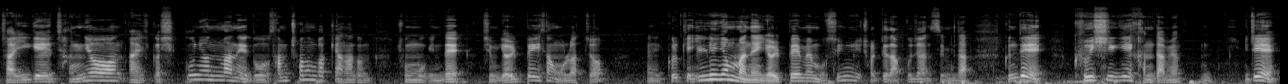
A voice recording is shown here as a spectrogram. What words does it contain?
자, 이게 작년, 아니, 그러니까 19년만 해도 3,000원밖에 안 하던 종목인데, 지금 10배 이상 올랐죠? 네, 그렇게 1, 2년 만에 10배면 뭐 수익률이 절대 나쁘지 않습니다. 근데 그 시기에 간다면, 이제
